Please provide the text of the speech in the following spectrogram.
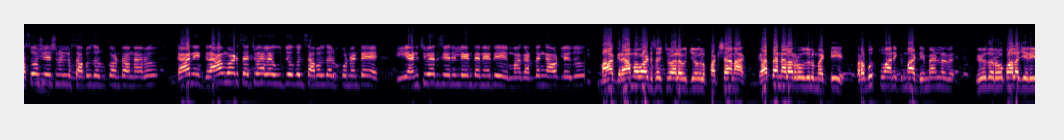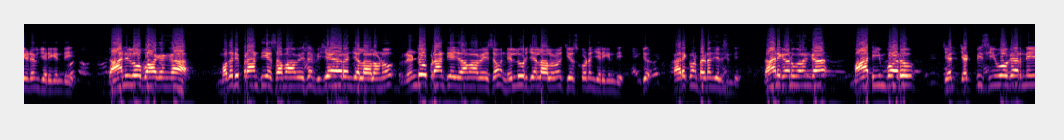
అసోసియేషన్లు సభలు జరుపుకుంటా ఉన్నారు. కానీ గ్రామ సచివాలయ ఉద్యోగులు సభలు జరుపుకుంటుంటే ఈ అణచివేత చర్యలు ఏంటనేది మాకు అర్థం కావట్లేదు. మా గ్రామ సచివాలయ ఉద్యోగుల పక్షాన గత నెల రోజులు మట్టి ప్రభుత్వానికి మా డిమాండ్లు వివిధ రూపాల్లో జరిగడం జరిగింది. దానిలో భాగంగా మొదటి ప్రాంతీయ సమావేశం విజయనగరం జిల్లాలోను రెండో ప్రాంతీయ సమావేశం నెల్లూరు జిల్లాలోనూ చేసుకోవడం జరిగింది. కార్యక్రమం పెట్టడం తెలిసింది. దానికి అనుగుణంగా మా టీం వారు జడ్పీసీఓ గారిని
